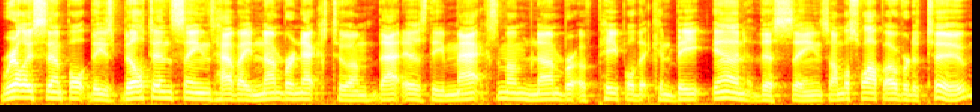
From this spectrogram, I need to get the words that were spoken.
Really simple. These built-in scenes have a number next to them. That is the maximum number of people that can be in this scene. So I'm going to swap over to two.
